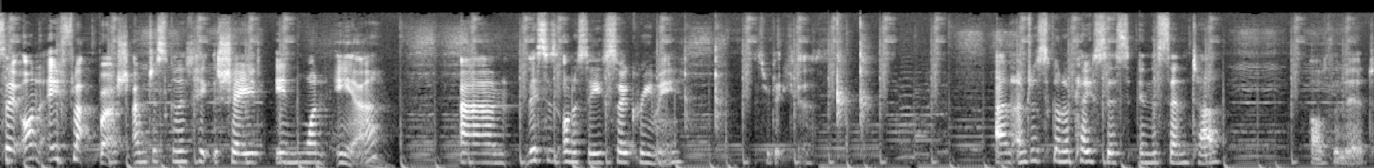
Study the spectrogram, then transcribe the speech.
So on a flat brush, I'm just to take the shade in one ear. Um, this is honestly so creamy. It's ridiculous. And I'm just to place this in the centre of the lid.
